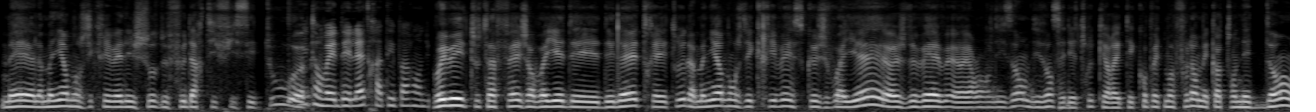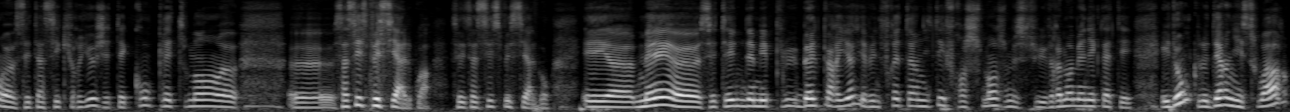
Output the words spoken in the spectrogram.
Mais la manière dont j'écrivais les choses, de feu d'artifice et tout. Euh, oui, t'envoyais des lettres à tes parents. Du oui, oui, tout à fait. J'envoyais des, des, lettres et tout. La manière dont je décrivais ce que je voyais, euh, je devais, en lisant, en me disant, c'est des trucs qui auraient été complètement folants. Mais quand on est dedans, c'est assez curieux, j'étais complètement... Euh, euh, c'est spécial, quoi. C'est assez spécial, bon. Et, euh, mais c'était une de mes plus belles périodes, il y avait une fraternité, franchement, je me suis vraiment bien éclaté. Et donc, le dernier soir,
